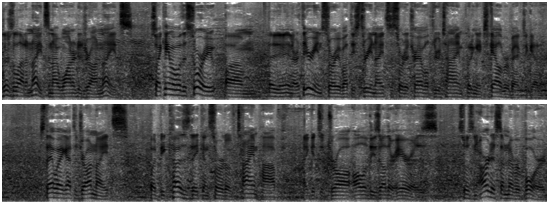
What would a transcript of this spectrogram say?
there's a lot of knights, and I wanted to draw knights. So I came up with a story um, in Arthurian story about these three knights that sort of travel through time, putting Excalibur back together. So that way I got to draw knights, but because they can sort of time hop, I get to draw all of these other eras. So as an artist, I'm never bored.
